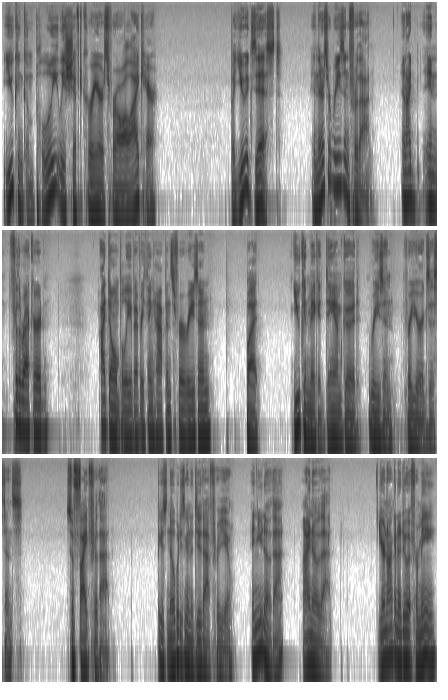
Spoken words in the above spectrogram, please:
You can completely shift careers for all I care. But you exist. And there's a reason for that. And I and for the record, I don't believe everything happens for a reason, but you can make a damn good reason for your existence. So fight for that because nobody's going to do that for you. And you know that. I know that. You're not going to do it for me.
